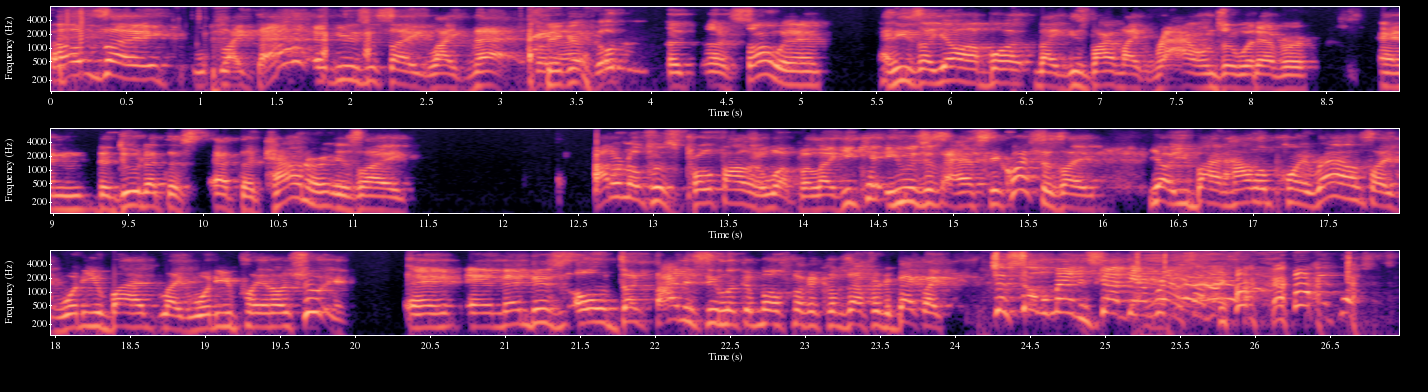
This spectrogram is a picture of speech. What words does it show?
I was like, like that, and he was just like, like that. So I go to a, a store with him, and he's like, "Yo, I bought like he's buying like rounds or whatever," and the dude at the at the counter is like. I don't know if it was profiling or what, but like he can he was just asking questions like, "Yo, you buying hollow point rounds? Like, what do you buy? Like, what are you planning on shooting?" And and then this old Duck Dynasty looking motherfucker comes out from the back like, "Just sell the man these goddamn rounds."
